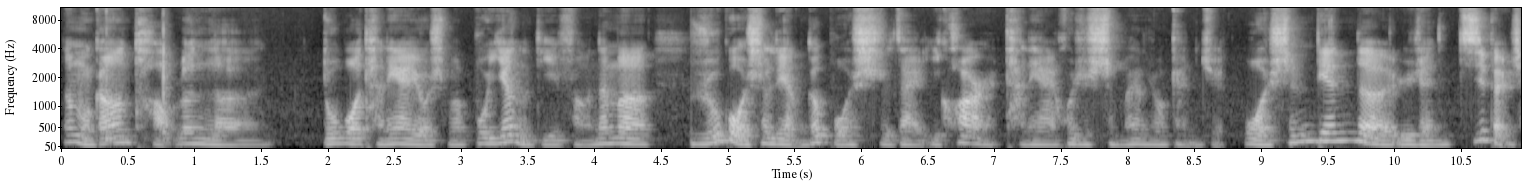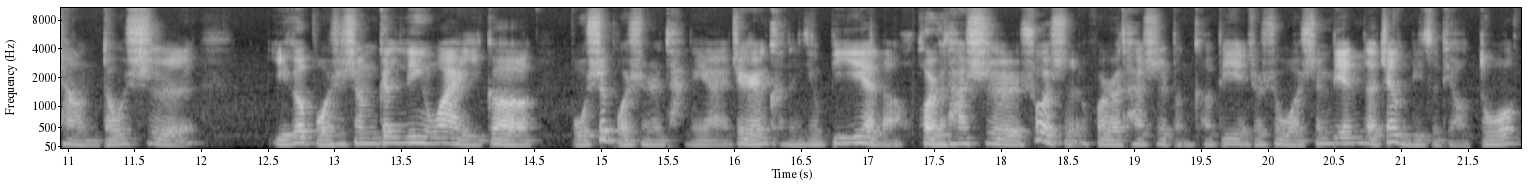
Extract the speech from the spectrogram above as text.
那么我刚刚讨论了读博谈恋爱有什么不一样的地方。那么如果是两个博士在一块儿谈恋爱，会是什么样的那种感觉？我身边的人基本上都是一个博士生跟另外一个不是博士生谈恋爱。这个人可能已经毕业了，或者说他是硕士，或者说他是本科毕业。就是我身边的这样的例子比较多。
